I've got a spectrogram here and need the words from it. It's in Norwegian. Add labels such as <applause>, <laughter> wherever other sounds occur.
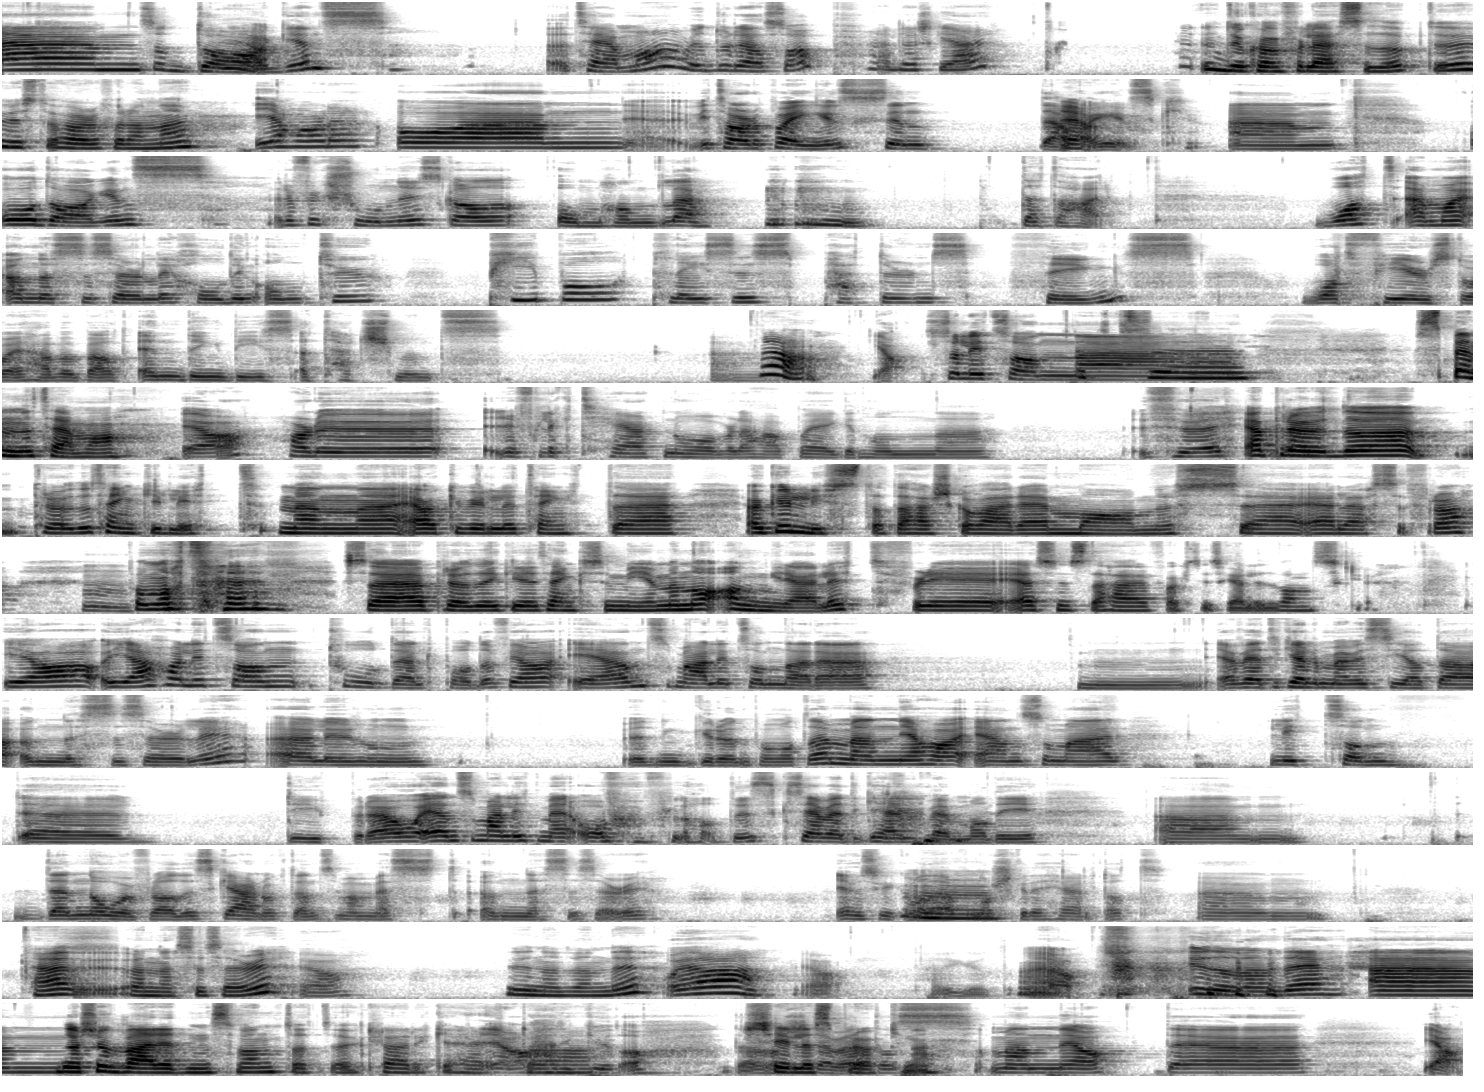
Em, så dagens tema, vil du lese opp, eller skal jeg? Du kan få lese det opp, du, hvis du har det foran deg. Jeg har det, og um, vi tar det på engelsk, siden det er Ja. på engelsk. Um, og dagens refleksjoner skal omhandle <clears throat> dette her. What am I unnecessarily holding on to? People, places, patterns, things. What fears do I have about ending these attachments? Um, Ja. ja, så litt sånn Et eh, spennende tema. Ja. Har du reflektert noe over det her på egen hånd uh, før? Jeg har prøvd å, prøvd å tenke litt, men uh, jeg har ikke villet tenkt uh, Jeg har ikke lyst til at det her skal være manus jeg leser fra, Mm. på en måte. <laughs> Så jeg har prøvd å ikke tenke så mye. Men nå angrer jeg litt, fordi jeg syns det her faktisk er litt vanskelig. Ja, og jeg har litt sånn todelt på det, for jeg har en som er litt sånn derre Jeg vet ikke helt om jeg vil si at det er unnecessarily, eller sånn uten grunn, på en måte, men jeg har en som er litt sånn eh, dypere, og en som er litt mer <laughs> overfladisk, så jeg vet ikke helt hvem av de um, Den overfladiske er nok den som er mest unnecessary. Jeg husker ikke hva det er på Mm. norsk i det hele tatt. Um, Hæ? Unnecessary? ja. Unødvendig? Å ja. Ja. Herregud. Ja. <laughs> Unødvendig. Um, Du er så verdensvant at du klarer ikke helt ja, å herregud. Er det skille språkene. vet. Men ja, det Ja.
